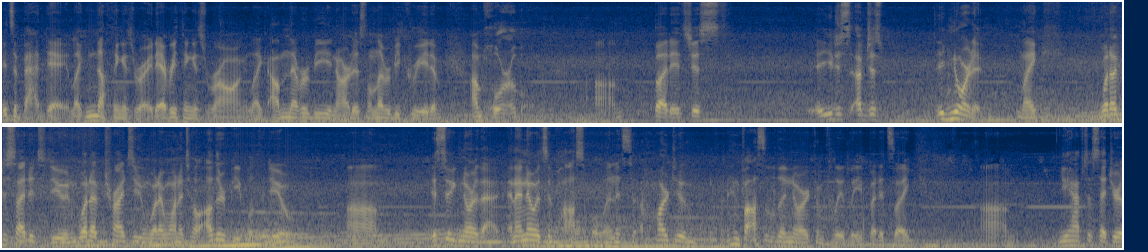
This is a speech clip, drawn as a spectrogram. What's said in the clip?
it's a bad day. Like nothing is right, everything is wrong. Like I'll never be an artist, I'll never be creative. I'm horrible. Um, but it's just, you just, I've just ignored it. Like what I've decided to do and what I've tried to do and what I want to tell other people to do um, is to ignore that. And I know it's impossible and it's hard to, impossible to ignore it completely, but it's like, um, you have to set your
